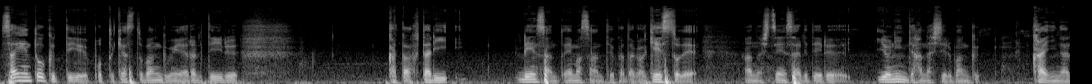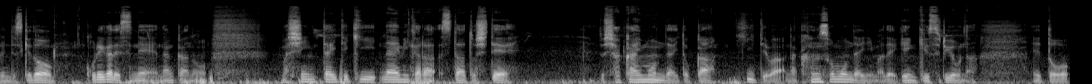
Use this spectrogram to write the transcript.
サイエントークっていうポッドキャスト番組をやられている方2人、レンさんとエマさんという方がゲストであの出演されている4人で話している番組回になるんですけど、これがですね、なんかあの。まあ、身体的悩みからスタートして社会問題とかひいてはなんか紛争問題にまで言及するような、えっと、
